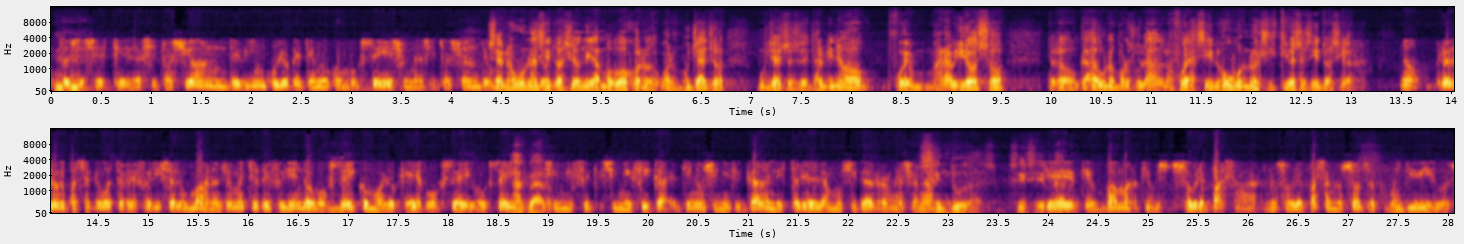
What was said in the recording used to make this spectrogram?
Entonces, este, la situación de vínculo que tengo con Boxey es una situación de... O sea, no hubo una situación, digamos, vos con los, con los muchachos, muchachos se terminó, fue maravilloso, pero cada uno por su lado, no fue así, no hubo, no existió esa situación. No, pero lo que pasa es que vos te referís al humano. Yo me estoy refiriendo a Box Day mm. como lo que es Box Day. Box Day ah, significa, tiene un significado en la historia de la música del rock nacional. Sin dudas, sí, sí, que, que, va, que sobrepasa, nos sobrepasa a nosotros como individuos.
